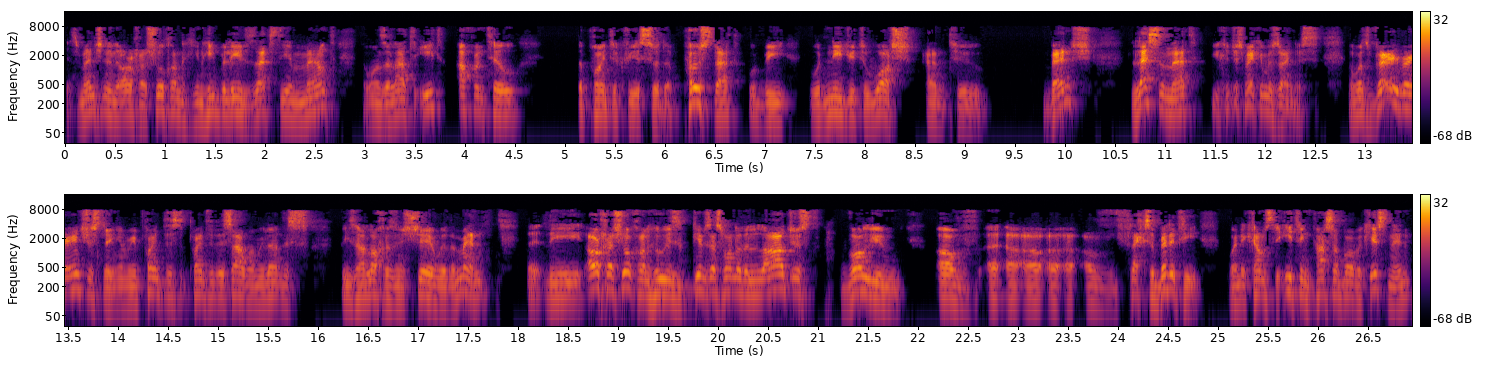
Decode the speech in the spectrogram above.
It's mentioned in the Aruch HaShulchan, and he believes that's the amount that one's allowed to eat up until the point of Kviyas Suda. Post that would be, would need you to wash and to bench. Less than that, you can just make him a mezainis. And what's very, very interesting, and we point this, pointed this out when we learned this these halachas and share with the men. The, the Aruch HaShulchan, who is, gives us one of the largest volume of, uh, uh, uh, uh of flexibility when it comes to eating pasar barbekisnin,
